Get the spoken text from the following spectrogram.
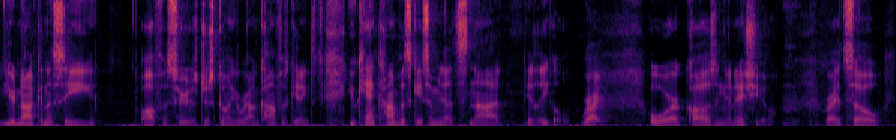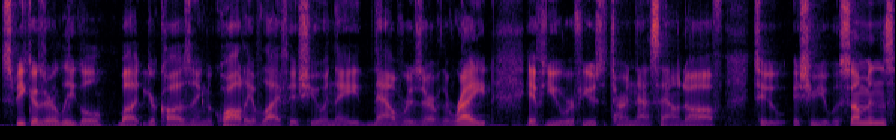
you're not going to see officers just going around confiscating you can't confiscate something that's not illegal. Right. or causing an issue right? So speakers are illegal but you're causing a quality of life issue and they now reserve the right if you refuse to turn that sound off to issue you with summons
